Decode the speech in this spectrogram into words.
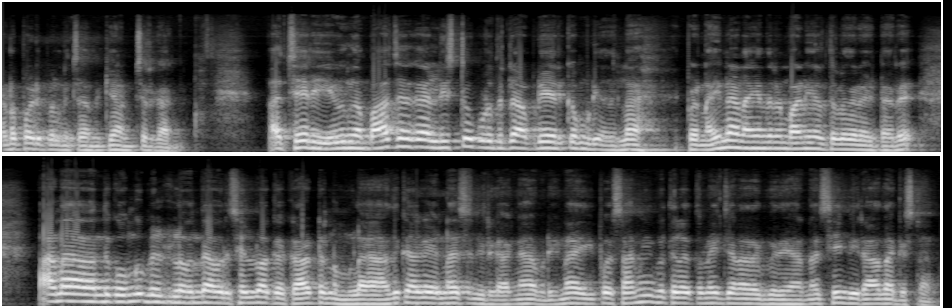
எடப்பாடி பழனிசாமிக்கு அனுப்பிச்சிருக்காங்க. சரி இவங்க பாஜக லிஸ்ட்டை கொடுத்துட்டு அப்படியே இருக்க முடியாதுல்ல? இப்போ நைனா நகேந்திரன் மாநில தலைவர் ஆகிட்டார் ஆனால் வந்து கொங்கு பெல்ட்டில் வந்து அவர் செல்வாக்கை காட்டணும்ல அதுக்காக என்ன செஞ்சுருக்காங்க அப்படின்னா இப்போ சமீபத்தில் துணை ஜனாதிபதியான சிபி ராதாகிருஷ்ணன்.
